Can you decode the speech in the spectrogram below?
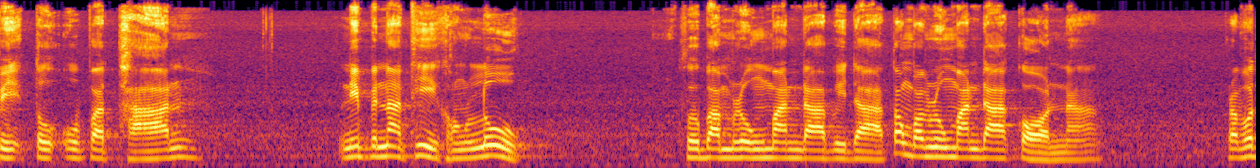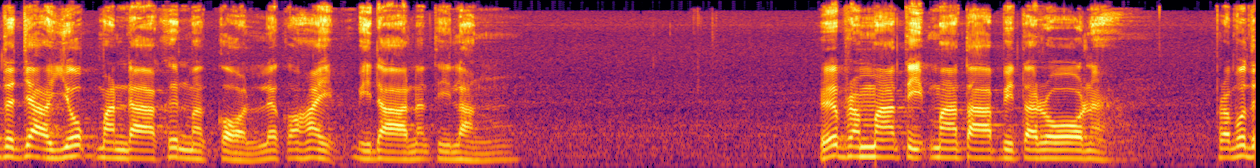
ปิตุอุปทาน นี่เป็นหน้าที่ของลูก คือบำรุงมารดาบิดา ต้องบำรุงมารดาก่อนนะ พระพุทธเจ้ายกมารดาขึ้นมาก่อน แล้วก็ให้บิดานั้นทีหลัง หรือพระมาติมาตาปิตโรนะพระพุทธ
